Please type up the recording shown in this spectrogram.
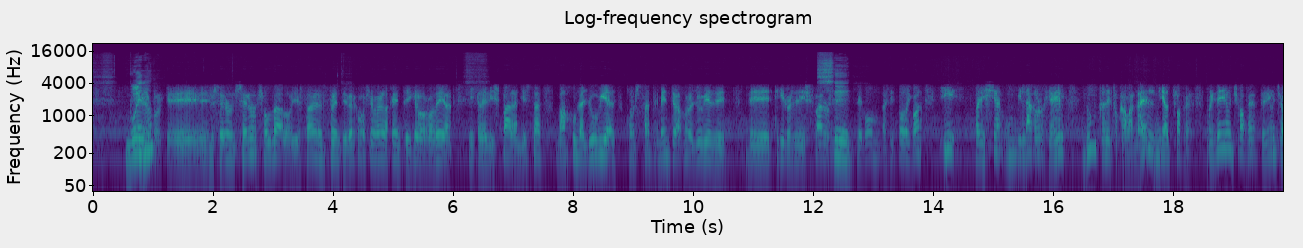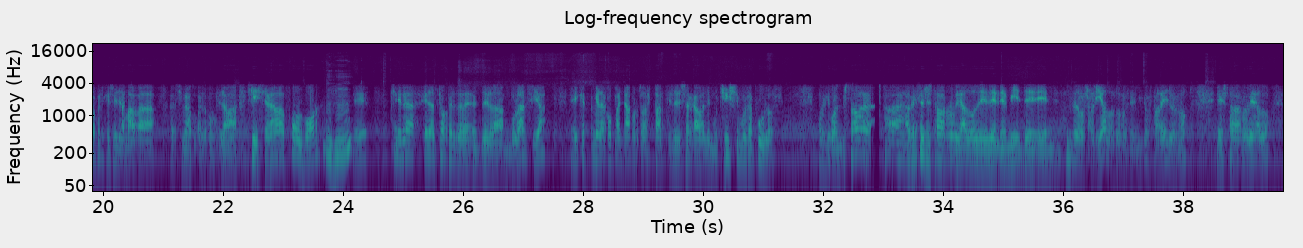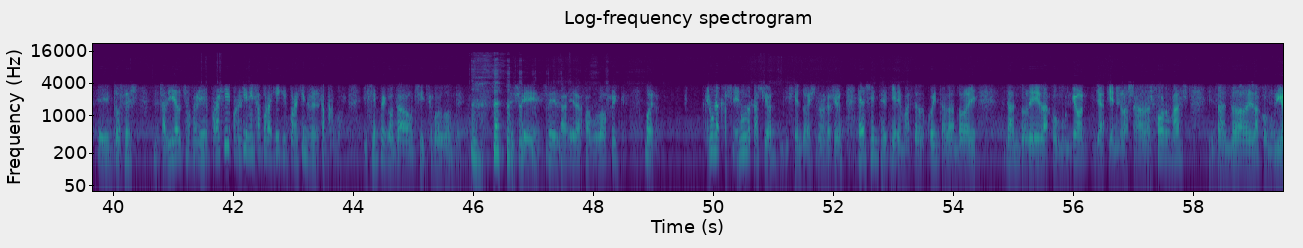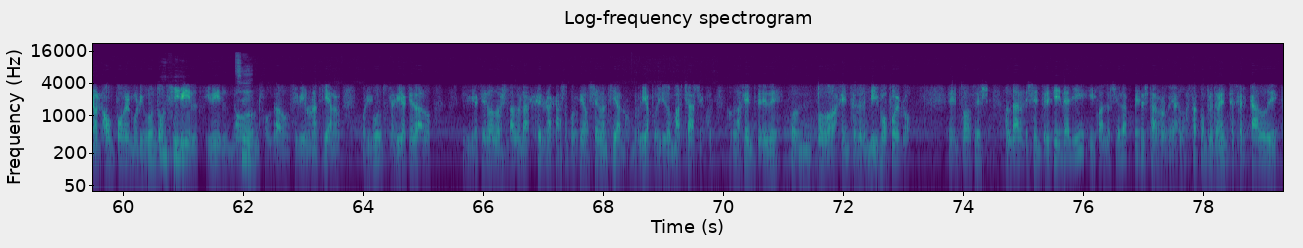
Bueno. Sí, porque ser un, ser un soldado y estar en el frente y ver cómo se mueve la gente y que lo rodean y que le disparan y estar bajo una lluvia, constantemente bajo una lluvia de, de tiros, de disparos, de, bombas y todo igual, y parecía un milagro que a él nunca le tocaban, a él ni al chofer. Porque tenía un chofer, tenía un chofer que se llamaba, a ver si me acuerdo cómo se llamaba, sí, se llamaba Folbor, eh, que era, era el chofer de de la ambulancia, eh, que también la acompañaba por todas partes y le sacaba de muchísimos apuros, porque cuando estaba, a veces estaba rodeado de, de, de, los aliados, de los enemigos para ellos, ¿no? Estaba rodeado, eh, entonces salía el chofer y decía, por aquí, por aquí, venga por aquí, por aquí nos escapamos. Y siempre encontraba un sitio por donde. Ese, era, era fabuloso. Y, bueno, en una, en una ocasión, diciendo esto en una ocasión, él se entretiene más de la cuenta, dándole, dándole la comunión, ya tiene las sagradas formas, y dándole la comunión a un pobre moribundo civil, civil, no un soldado, un civil, un anciano moribundo que había quedado que había quedado aislado en, en una casa porque al ser anciano no había podido marcharse con, con la gente de, con toda la gente del mismo pueblo entonces, al darle se entretiene allí y cuando se da cuenta está rodeado, está completamente cercado de,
